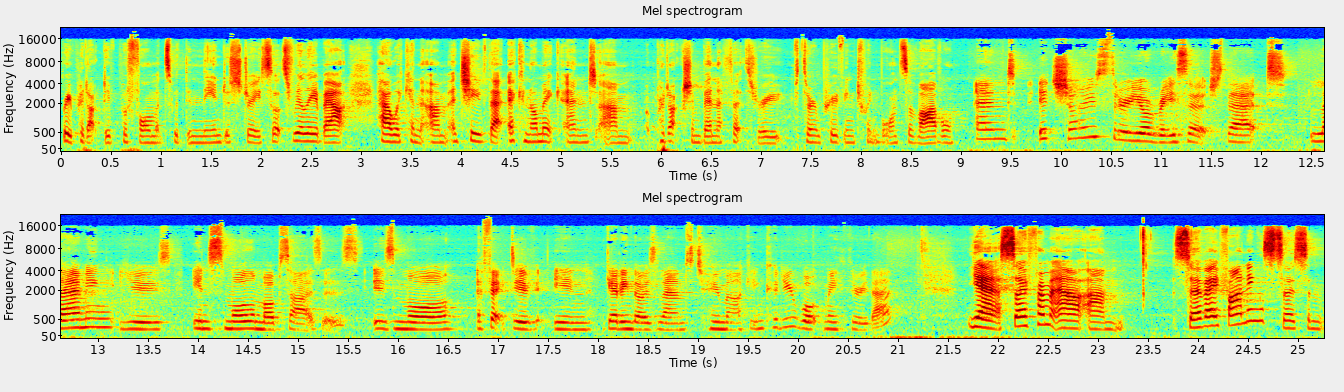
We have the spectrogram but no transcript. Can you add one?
reproductive performance within the industry. So it's really about how we can um, achieve that economic and um, production benefit through, through improving twin born survival. And it shows through your research that lambing ewes in smaller mob sizes is more effective in getting those lambs to marking. Could you walk me through that? Yeah, so from our um, survey findings. So, some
